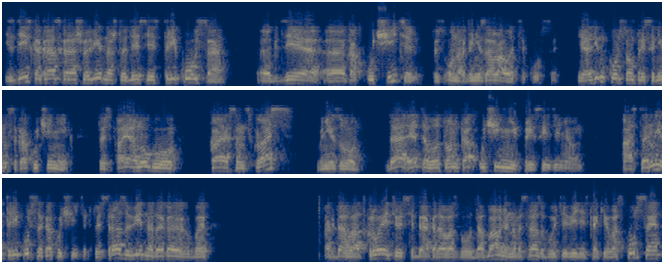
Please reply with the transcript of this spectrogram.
И здесь как раз хорошо видно, что здесь есть три курса, э, где э, как учитель, то есть он организовал эти курсы, и один курс он присоединился как ученик. То есть Аялогу Kayaksen's Class внизу, да, это вот он как ученик присоединен. А остальные три курса как учитель. То есть сразу видно такая как бы когда вы откроете у себя, когда у вас будут добавлены, вы сразу будете видеть, какие у вас курсы.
